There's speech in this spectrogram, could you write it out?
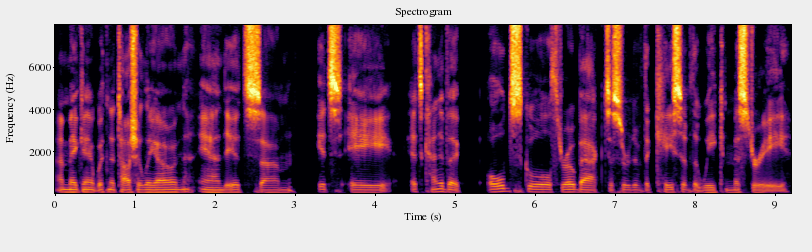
I'm making it with Natasha Lyonne, and it's um, it's a it's kind of a old school throwback to sort of the case of the week mystery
